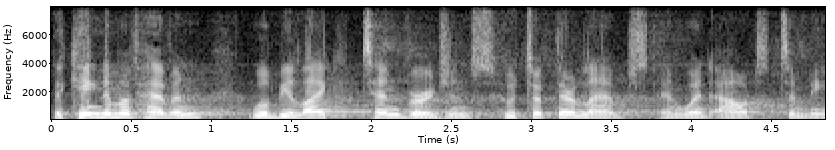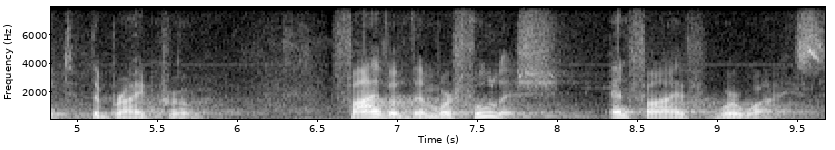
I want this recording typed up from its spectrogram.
the kingdom of heaven will be like ten virgins who took their lamps and went out to meet the bridegroom. Five of them were foolish, and five were wise.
